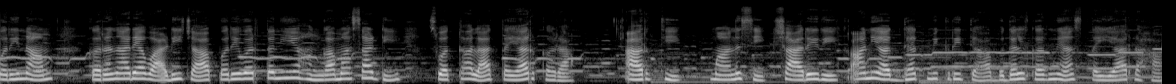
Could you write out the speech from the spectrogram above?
परिणाम करणाऱ्या वाढीच्या परिवर्तनीय हंगामासाठी स्वतःला तयार करा. आर्थिक मानसिक शारीरिक आणि आध्यात्मिकरित्या बदल करण्यास तयार राहा.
